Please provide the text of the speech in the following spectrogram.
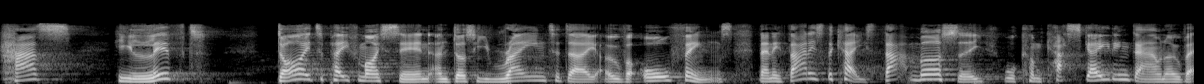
Has he lived, died to pay for my sin, and does he reign today over all things, then if that is the case, that mercy will come cascading down over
